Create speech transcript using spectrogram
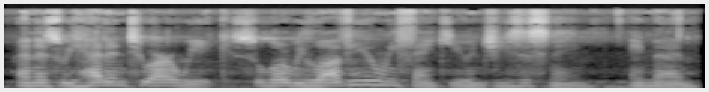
and as we head into our week. So, Lord, we love you and we thank you in Jesus' name. Amen.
